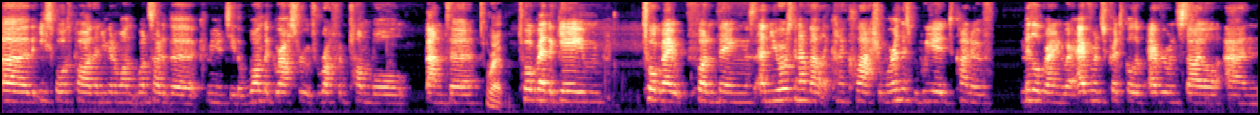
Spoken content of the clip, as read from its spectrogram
uh, the esports part, and then you're going to want one side of the community that want the grassroots rough and tumble banter, right? Talk about the game, talk about fun things, and you're always going to have that like kind of clash. And we're in this weird kind of middle ground where everyone's critical of everyone's style and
